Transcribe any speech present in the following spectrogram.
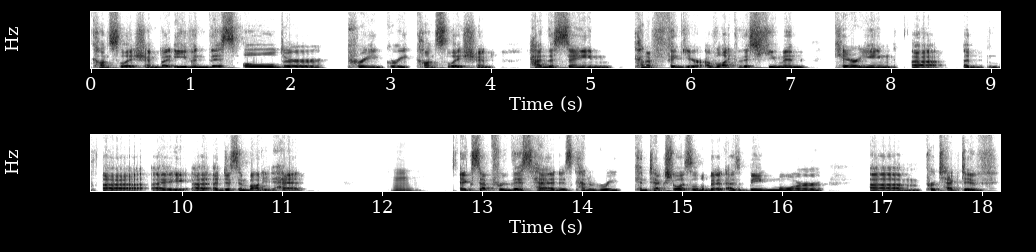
constellation. But even this older pre-Greek constellation had the same kind of figure of like this human carrying uh, a, uh, a a disembodied head. Hmm. Except for this head is kind of recontextualized a little bit as being more um, protective.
